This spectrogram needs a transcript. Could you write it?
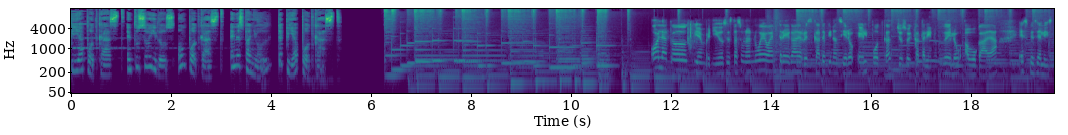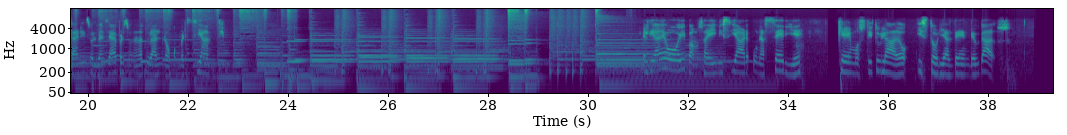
Pia Podcast, en tus oídos, un podcast en español de Pia Podcast. Hola a todos, bienvenidos. Esta es una nueva entrega de Rescate Financiero, el podcast. Yo soy Catalina Modelo, abogada, especialista en insolvencia de persona natural no comerciante. El día de hoy vamos a iniciar una serie que hemos titulado Historias de endeudados.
